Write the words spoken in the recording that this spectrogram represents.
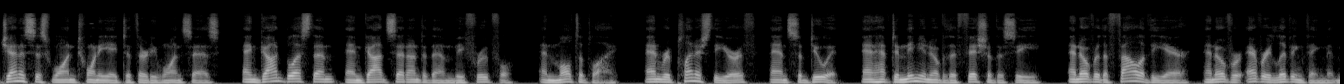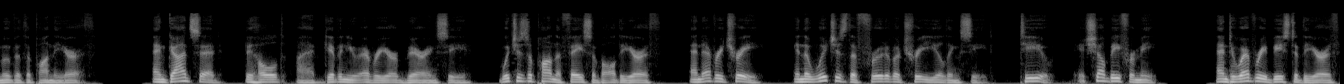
Genesis 1 28 31 says, And God blessed them, and God said unto them, Be fruitful, and multiply, and replenish the earth, and subdue it, and have dominion over the fish of the sea, and over the fowl of the air, and over every living thing that moveth upon the earth. And God said, Behold, I have given you every herb bearing seed, which is upon the face of all the earth, and every tree, in the which is the fruit of a tree yielding seed, to you, it shall be for meat. And to every beast of the earth,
